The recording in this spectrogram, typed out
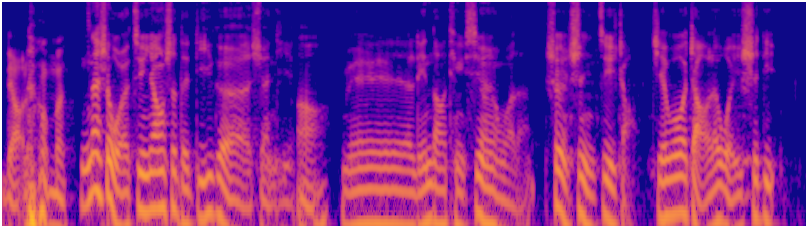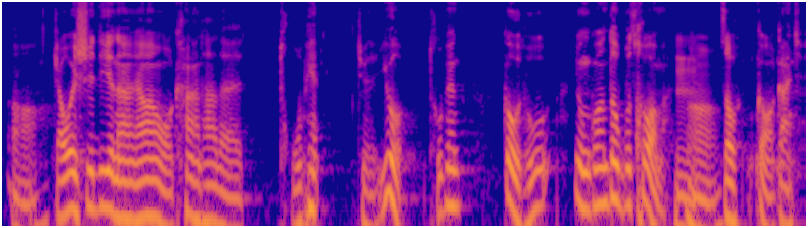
聊聊吗？那是我进央视的第一个选题啊，因为领导挺信任我的，摄影师你自己找，结果我找了我一师弟。啊，找我一师弟呢，然后我看了他的图片，觉得哟，图片构图用光都不错嘛，嗯，走，跟我干去。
